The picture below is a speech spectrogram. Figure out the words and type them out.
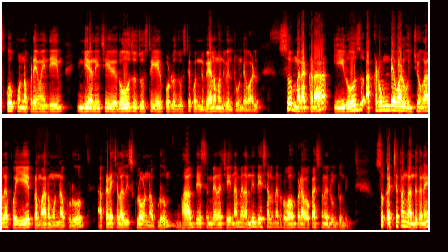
స్కోప్ ఉన్నప్పుడు ఏమైంది? ఇండియా నుంచి రోజు చూస్తే ఎయిర్పోర్ట్లో చూస్తే కొన్ని వేల మంది వెళ్తూ ఉండేవాళ్ళు. సో మరి అక్కడ ఈ రోజు అక్కడ ఉండే వాళ్ళ ఉద్యోగాలు పోయే ప్రమాదం ఉన్నప్పుడు అక్కడే చాలా రిస్క్లో ఉన్నప్పుడు భారతదేశం మీద చైనా మీద అన్ని దేశాల మీద ప్రభావం పడే అవకాశం అనేది ఉంటుంది. సో ఖచ్చితంగా అందుకనే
